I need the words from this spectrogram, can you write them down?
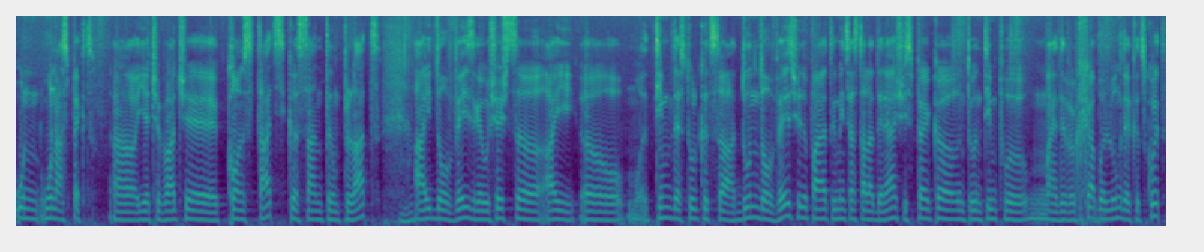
un, un aspect. Uh, e ceva ce constați că s-a întâmplat, uh-huh. ai dovezi, reușești să ai uh, timp destul cât să adun dovezi și după aia trimiți asta la DNA și sper că într-un timp uh, mai degrabă lung decât scurt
